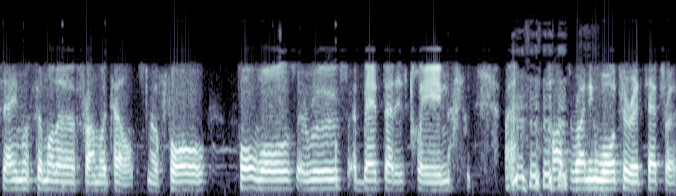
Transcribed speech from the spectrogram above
same or similar from hotels. You know, four, four walls, a roof, a bed that is clean, hot running water, etc.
